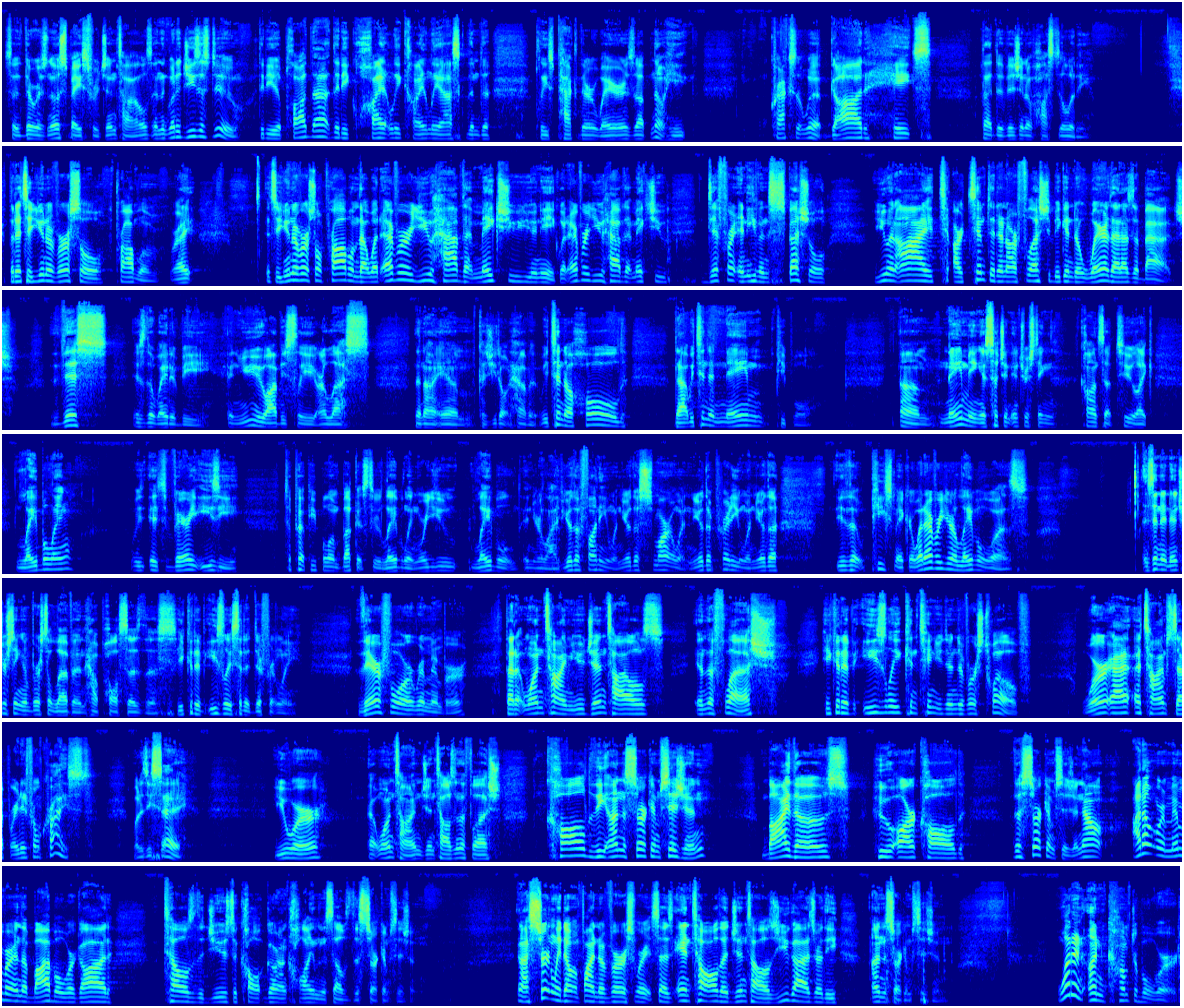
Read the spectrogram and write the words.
so there was no space for Gentiles. And then what did Jesus do? Did he applaud that? Did he quietly, kindly ask them to please pack their wares up? No, he cracks the whip. God hates that division of hostility. But it's a universal problem, right? It's a universal problem that whatever you have that makes you unique, whatever you have that makes you different and even special, you and I t- are tempted in our flesh to begin to wear that as a badge. This is the way to be. And you obviously are less than I am because you don't have it. We tend to hold that, we tend to name people. Um, naming is such an interesting concept, too. Like labeling, it's very easy to put people in buckets through labeling, Were you labeled in your life. You're the funny one, you're the smart one, you're the pretty one, you're the, you're the peacemaker, whatever your label was. Isn't it interesting in verse 11 how Paul says this? He could have easily said it differently. Therefore, remember that at one time you Gentiles in the flesh, he could have easily continued into verse 12, were at a time separated from Christ. What does he say? You were, at one time, Gentiles in the flesh, called the uncircumcision by those who are called the circumcision. Now, I don't remember in the Bible where God tells the Jews to call, go around calling themselves the circumcision. And I certainly don't find a verse where it says, and tell all the Gentiles, you guys are the uncircumcision. What an uncomfortable word,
